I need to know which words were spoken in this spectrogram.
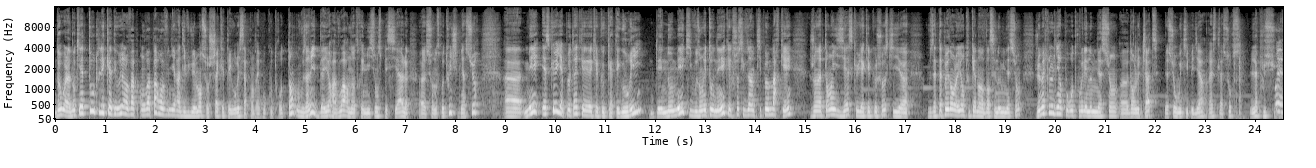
Donc voilà, donc il y a toutes les catégories. On va, on va pas revenir individuellement sur chaque catégorie, ça prendrait beaucoup trop de temps. On vous invite d'ailleurs à voir notre émission spéciale euh, sur notre Twitch, bien sûr. Euh, mais est-ce qu'il y a peut-être que- quelques catégories, des nommés qui vous ont étonné, quelque chose qui vous a un petit peu marqué? Jonathan, Izzy, est-ce qu'il y a quelque chose qui euh, vous a tapé dans l'œil en tout cas dans, dans ces nominations Je vais mettre le lien pour retrouver les nominations euh, dans le chat. Bien sûr, Wikipédia reste la source la plus sûre. Ouais.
